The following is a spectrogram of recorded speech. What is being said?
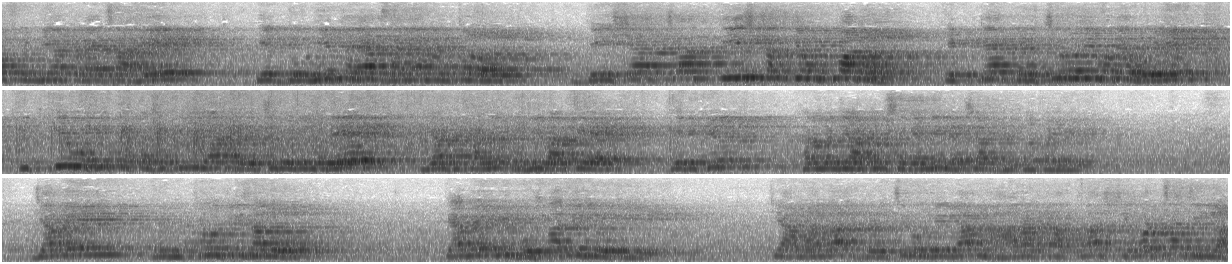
ऑफ इंडिया करायचं आहे. हे दोन्ही तयार झाल्यानंतर देशाच्या तीस टक्के उत्पादन एकट्या गडचिरोलीमध्ये होईल. इतकी मोठी कॅपॅसिटी या गडचिरोलीमध्ये या ठिकाणी उभी राहते. हे देखील खरं म्हणजे आपण सगळ्यांनी लक्षात घेतलं पाहिजे. ज्यावेळी मी मुख्यमंत्री झालो त्यावेळी मी घोषणा केली होती की आम्हाला गडचिरोलीला महाराष्ट्रातला शेवटचा जिल्हा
